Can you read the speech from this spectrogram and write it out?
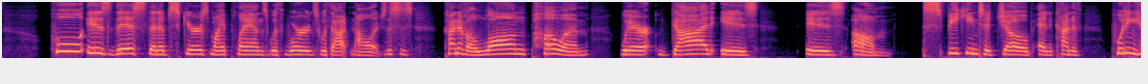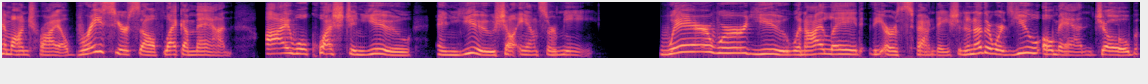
"Who is this that obscures my plans with words without knowledge?" This is kind of a long poem where God is is um speaking to Job and kind of putting him on trial. Brace yourself like a man. I will question you, and you shall answer me. Where were you when I laid the earth's foundation? In other words, you, oh man, Job,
